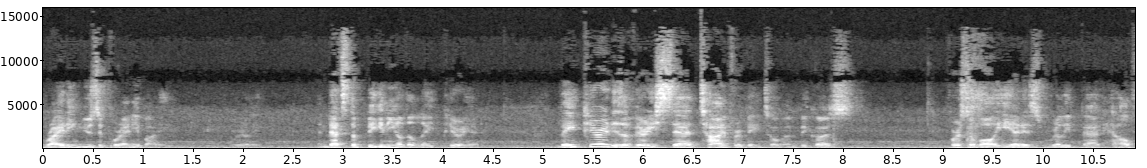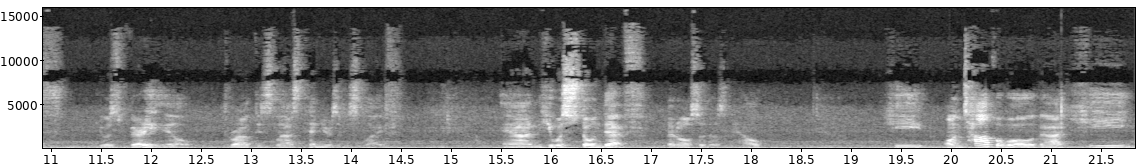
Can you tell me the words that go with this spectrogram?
writing music for anybody, really. And that's the beginning of the late period. Late period is a very sad time for Beethoven because, first of all, he had his really bad health. He was very ill throughout these last 10 years of his life. And he was stone deaf. That also doesn't help. He, on top of all of that, he,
